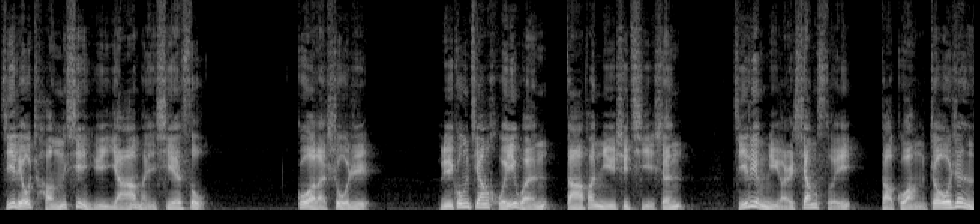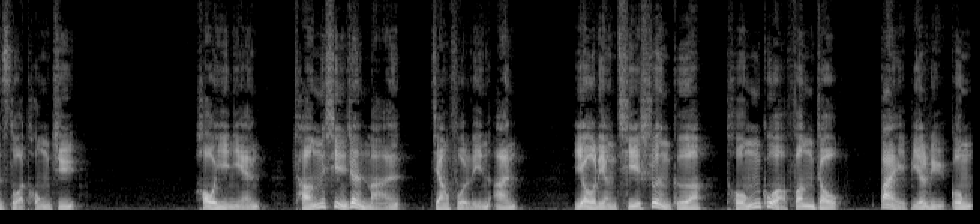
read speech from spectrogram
即留诚信于衙门歇宿。过了数日，吕公将回文打发女婿起身，即令女儿相随到广州任所同居。后一年，诚信任满，将赴临安。又领妻顺哥同过丰州，拜别吕公。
